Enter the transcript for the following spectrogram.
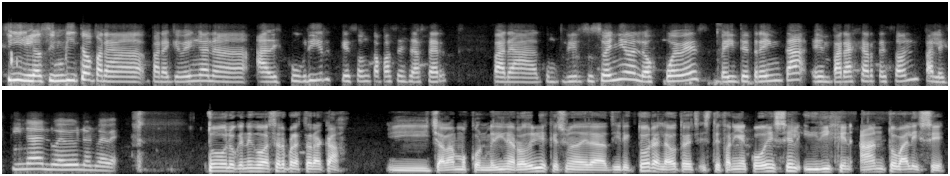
Sí, los invito para, para que vengan a, a descubrir qué son capaces de hacer para cumplir su sueño los jueves 20.30 en Paraje Artesón, Palestina 919. Todo lo que tengo que hacer para estar acá. Y charlamos con Medina Rodríguez, que es una de las directoras, la otra es Estefanía Coesel y dirigen a Anto Valese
